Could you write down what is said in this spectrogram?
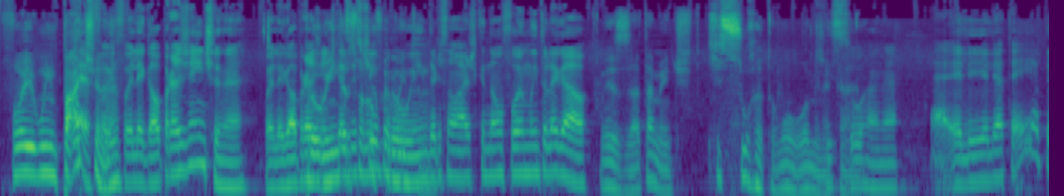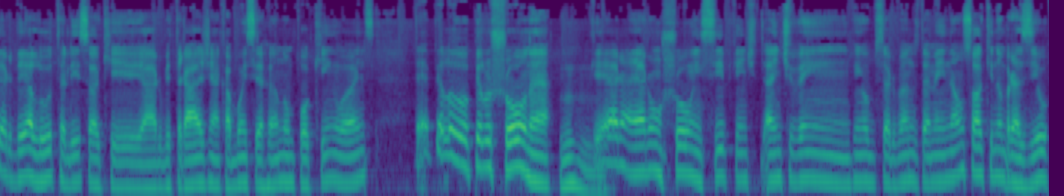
foi um empate, É, foi, né? foi legal pra gente, né? Foi legal pra Pro gente Whindersson que assistiu. Pro muito, né? Whindersson acho que não foi muito legal. Exatamente. Que surra tomou o homem, Que né, cara? surra, né? É, ele, ele até ia perder a luta ali, só que a arbitragem acabou encerrando um pouquinho antes. Até pelo, pelo show, né? Uhum. Porque era, era um show em si, porque a gente, a gente vem, vem observando também, não só aqui no Brasil,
